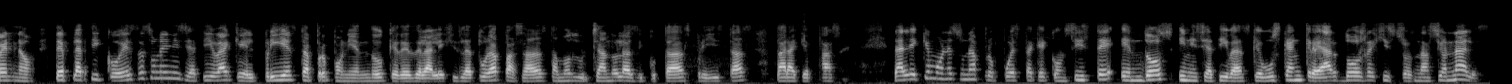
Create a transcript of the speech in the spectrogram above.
Bueno, te platico, esta es una iniciativa que el PRI está proponiendo, que desde la legislatura pasada estamos luchando las diputadas priistas para que pase. La ley Quemón es una propuesta que consiste en dos iniciativas que buscan crear dos registros nacionales,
